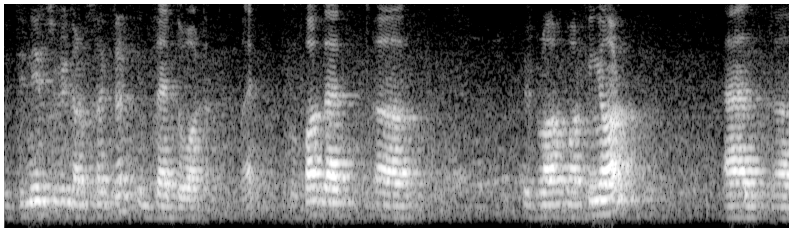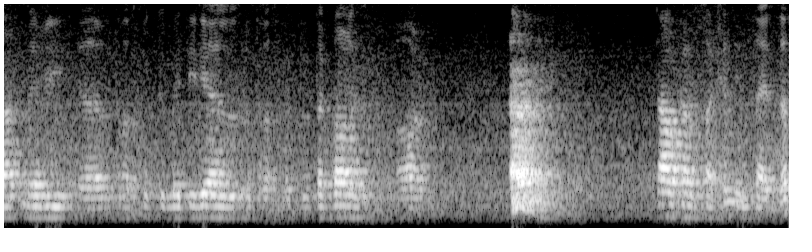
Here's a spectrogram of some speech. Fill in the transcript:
which needs to be constructed inside the water. So for that uh, people are working on and uh, maybe uh, with respect to material, with respect to technology or tower construction inside the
